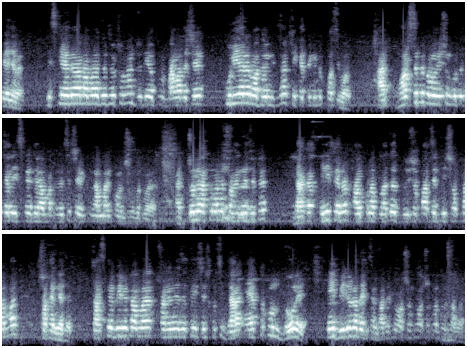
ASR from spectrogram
পেয়ে যাবেন। স্ক্রিনে দেওয়া নাম্বারে যোগাযোগ করবেন। যদি আপনি বাংলাদেশে কুরিয়ারের মাধ্যমে নিতে চান সেক্ষেত্রে কিন্তু পসিবল আর হোয়াটসঅ্যাপে কমিউনিকেশন করতে চাইলে স্ক্রিনে যে নাম্বারটা রয়েছে সেই নাম্বারে কমিউনিকেশন করতে পারেন। আর চলে আসতে পারেন শখের গেজেটে, ঢাকা এলিফেন্ট আলপনা প্লাজা দুইশো পাঁচের দুই শপ নাম্বার শখের গেজেট আজকের ভিডিওটা আমরা শখের গেজেট থেকে শেষ করছি। যারা এতক্ষণ ধরে এই ভিডিওটা দেখছেন, তাদেরকে অসংখ্য অসংখ্য ধন্যবাদ।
